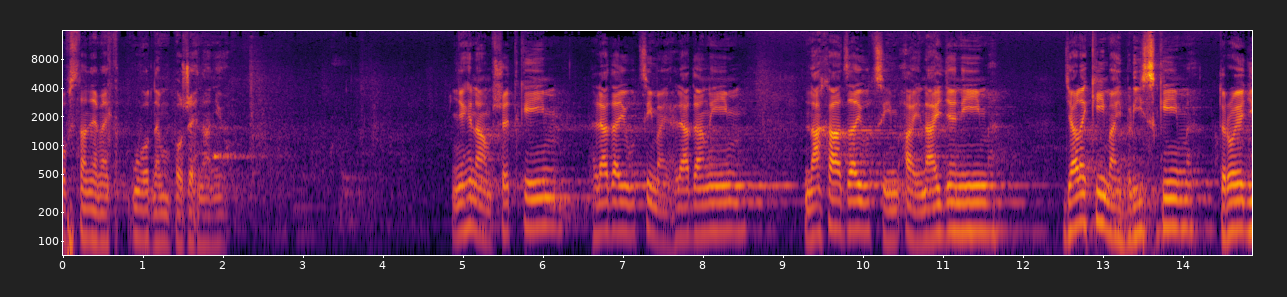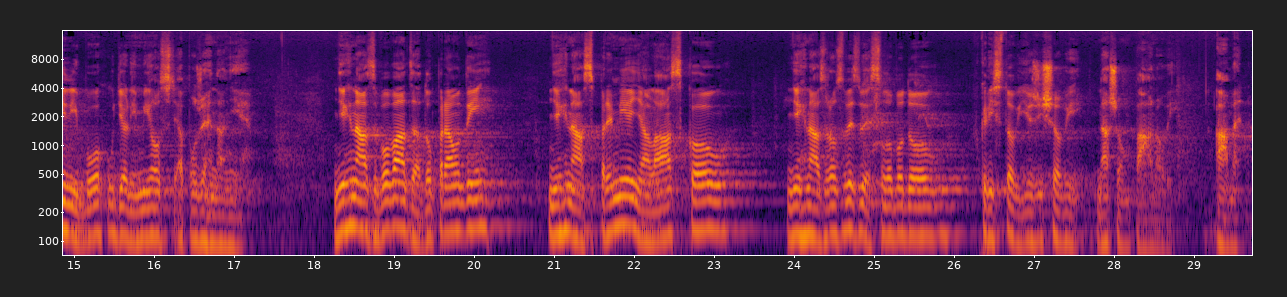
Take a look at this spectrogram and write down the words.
povstaneme k úvodnému požehnaniu. Nech nám všetkým, hľadajúcim aj hľadaným, nachádzajúcim aj najdeným, ďalekým aj blízkym, trojediný Boh udeli milosť a požehnanie. Nech nás vovádza do pravdy, nech nás premieňa láskou, nech nás rozvezuje slobodou v Kristovi Ježišovi, našom pánovi. Amen.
